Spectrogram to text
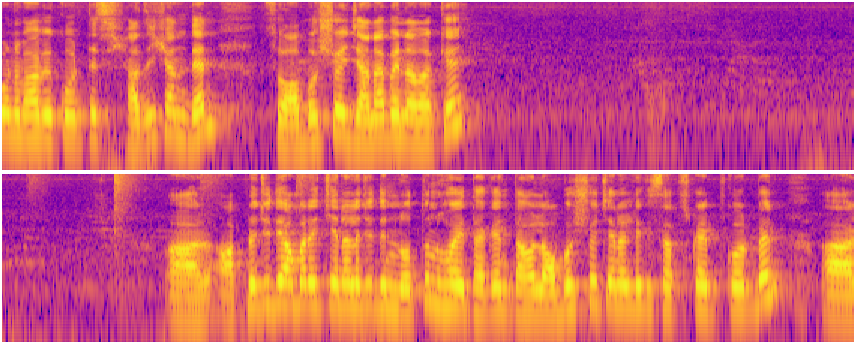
কোনোভাবে করতে সাজেশান দেন সো অবশ্যই জানাবেন আমাকে। আর আপনি যদি আমার এই চ্যানেলে যদি নতুন হয়ে থাকেন, তাহলে অবশ্যই চ্যানেলটিকে সাবস্ক্রাইব করবেন। আর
